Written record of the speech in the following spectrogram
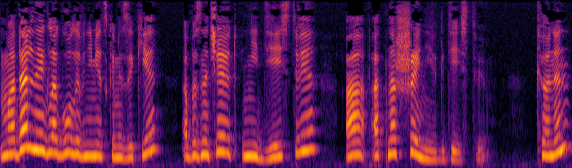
Модальные глаголы в немецком языке обозначают не действие, а отношение к действию. Können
